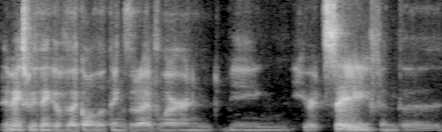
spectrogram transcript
it makes me think of like all the things that I've learned being here at Safe and the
